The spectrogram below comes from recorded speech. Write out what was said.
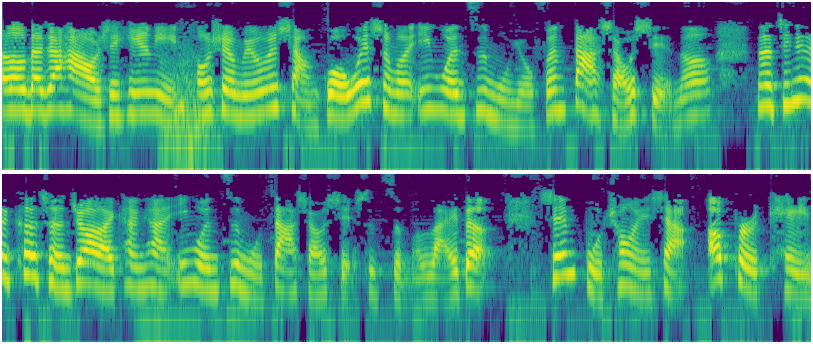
Hello，大家好，我是 Hanny。同学有没有想过，为什么英文字母有分大小写呢？那今天的课程就要来看看英文字母大小写是怎么来的。先补充一下，uppercase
